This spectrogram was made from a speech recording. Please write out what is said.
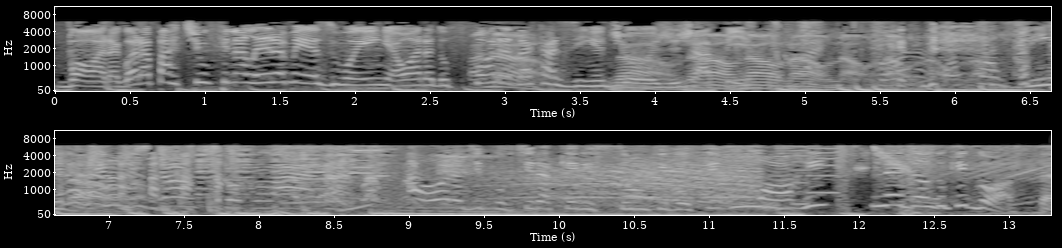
Bora, agora partiu finaleira mesmo, hein? É hora do Fora Ah, não. da Casinha de Não, hoje, já, não, Pi. não, não, não, não. Casinha. A hora de curtir aquele som que você morre negando que gosta.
